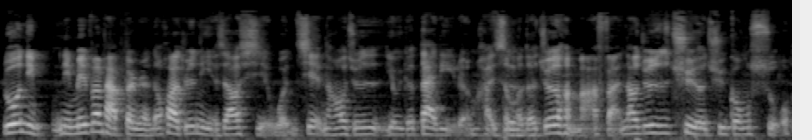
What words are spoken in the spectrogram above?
如果你你没办法本人的话，就是你也是要写文件，然后就是有一个代理人还是什么的，就是很麻烦。然后就是去了区公所，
